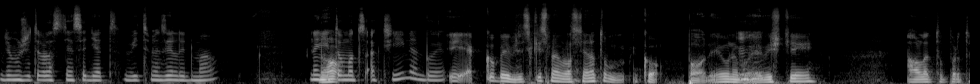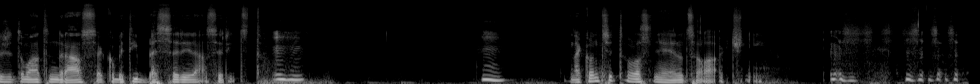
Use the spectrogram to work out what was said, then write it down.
Že můžete vlastně sedět víc mezi lidma? Není No. to moc akční, nebo je? Jakoby vždycky jsme vlastně na tom jako pódiu nebo Mhm. mm-hmm. jevišti, ale to protože to má ten ráz jakoby té besedy, dá se říct. Mhm. Hm. Na konci to vlastně je docela akční.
